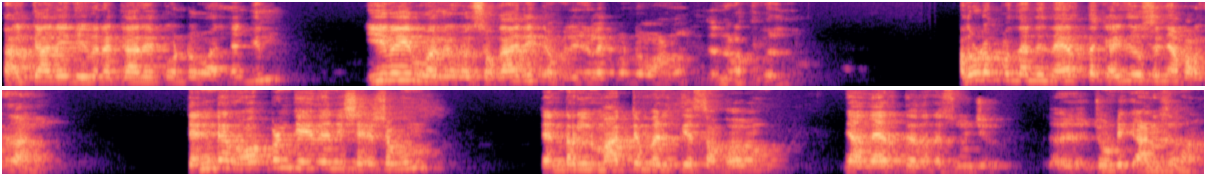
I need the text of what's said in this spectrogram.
താൽക്കാലിക ജീവനക്കാരെ കൊണ്ടോ അല്ലെങ്കിൽ ഇ വൈ പോലെയുള്ള സ്വകാര്യ കമ്പനികളെ കൊണ്ടോ ആണ് ഇത് നടത്തി വരുന്നത്. അതോടൊപ്പം തന്നെ നേരത്തെ കഴിഞ്ഞ ദിവസം ഞാൻ പറഞ്ഞതാണ് ടെൻഡർ ഓപ്പൺ ചെയ്തതിന് ശേഷവും ടെൻഡറിൽ മാറ്റം വരുത്തിയ സംഭവം ഞാൻ നേരത്തെ തന്നെ സൂചി ചൂണ്ടിക്കാണിച്ചതാണ്.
